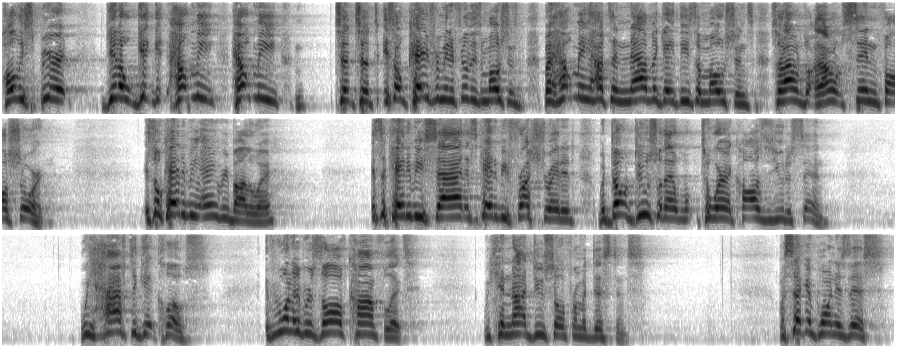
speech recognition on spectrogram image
Holy Spirit, Get, get, get help me, help me to, to, it's okay for me to feel these emotions, but help me how to navigate these emotions so I don't, I don't sin and fall short. It's okay to be angry, by the way. It's okay to be sad. It's okay to be frustrated, but don't do so that to where it causes you to sin. We have to get close. If we want to resolve conflict, we cannot do so from a distance. My second point is this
